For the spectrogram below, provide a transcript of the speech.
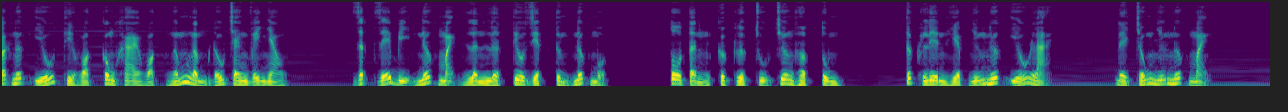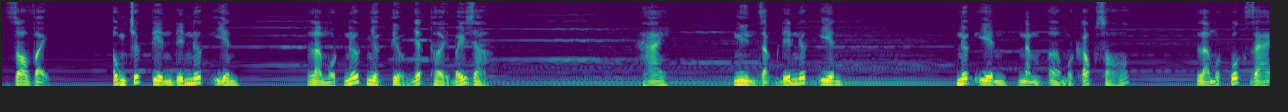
các nước yếu thì hoặc công khai hoặc ngấm ngầm đấu tranh với nhau. Rất dễ bị nước mạnh lần lượt tiêu diệt từng nước một. Tô Tần cực lực chủ trương hợp tung, tức liên hiệp những nước yếu lại, để chống những nước mạnh. Do vậy, ông trước tiên đến nước Yên, là một nước nhược tiểu nhất thời bấy giờ. 2. Nghìn dặm đến nước Yên Nước Yên nằm ở một góc xó, là một quốc gia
